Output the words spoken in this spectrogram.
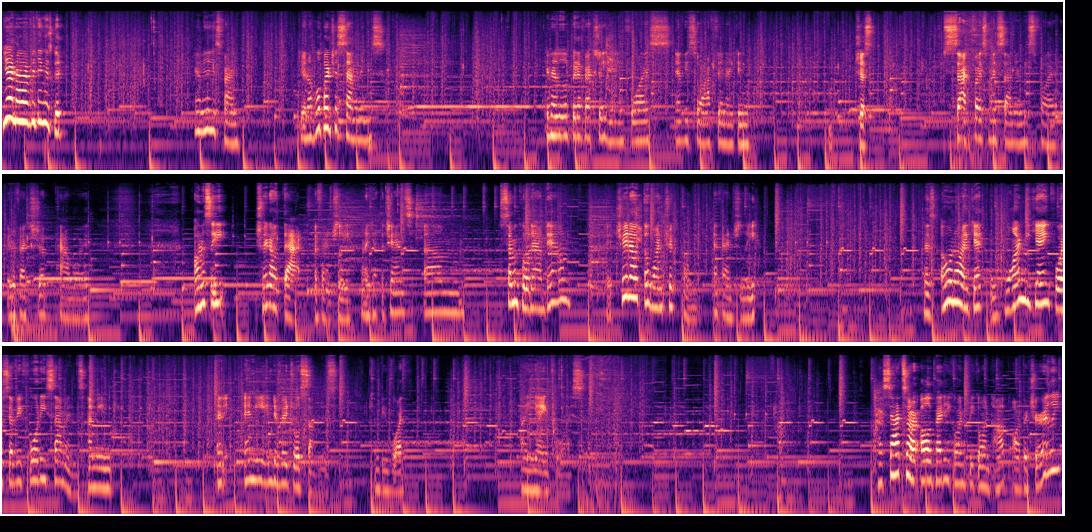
Yeah, no, everything is good. Everything is fine. Doing a whole bunch of summonings. Get a little bit of extra healing force. Every so often I can just sacrifice my summons for a bit of extra power. Honestly, trade out that eventually when I get the chance. Um, summon cooldown down. Okay, trade out the one trick pony eventually. Because, oh no, I get one Yang Force every 40 summons. I mean, any, any individual summons can be worth Yang Force. My stats are already going to be going up arbitrarily.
